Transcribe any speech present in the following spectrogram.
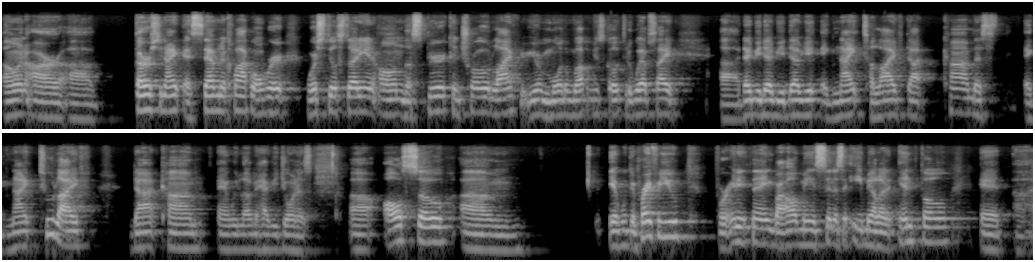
on our uh, Thursday night at seven o'clock when we're we're still studying on the spirit controlled life. You're more than welcome. Just go to the website uh, www.ignitetolife.com. That's ignite2life.com, and we love to have you join us. Uh, also, um, if we can pray for you for anything, by all means, send us an email at info at uh,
